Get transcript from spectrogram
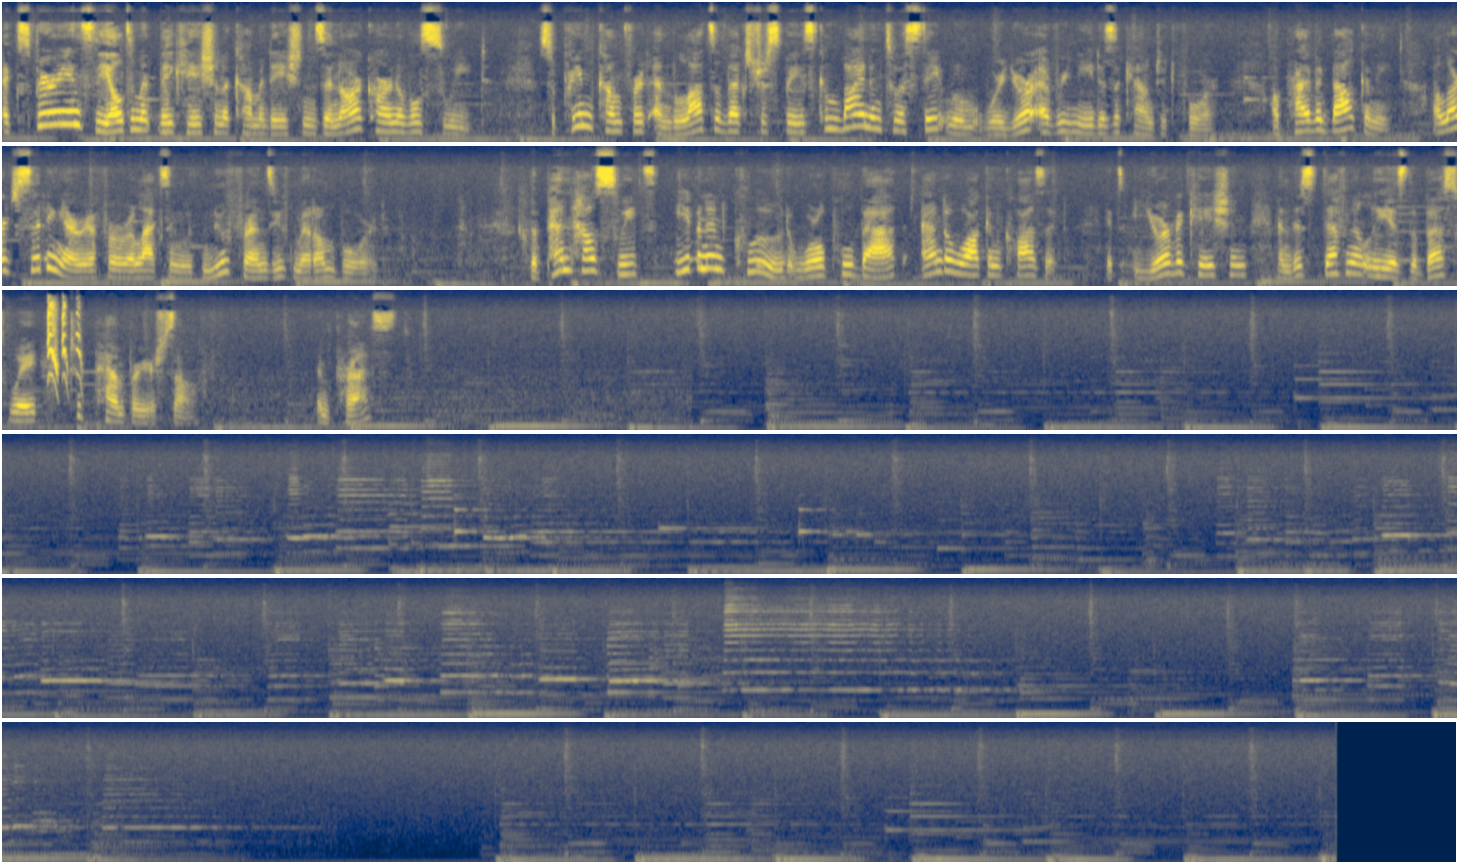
Experience the ultimate vacation accommodations in our Carnival Suite. Supreme comfort and lots of extra space combine into a stateroom where your every need is accounted for. A private balcony, a large sitting area for relaxing with new friends you've met on board. The penthouse suites even include whirlpool bath and a walk-in closet. It's your vacation, and this definitely is the best way to pamper yourself. Impressed?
